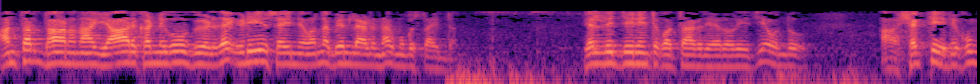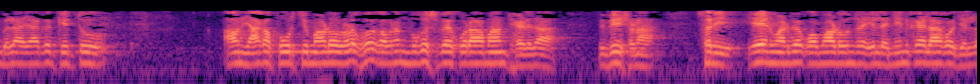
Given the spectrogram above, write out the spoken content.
ಅಂತರ್ಧಾನನಾಗಿ ಯಾರ ಕಣ್ಣಿಗೂ ಬೀಳದೆ ಇಡೀ ಸೈನ್ಯವನ್ನ ಬಿನ್ ಲ್ಯಾಡನ್ನಾಗಿ ಮುಗಿಸ್ತಾ ಇದ್ದ. ಎಲ್ಲಿದ್ದೀನಿ ಅಂತ ಗೊತ್ತಾಗದೆ ಇರೋ ರೀತಿಯ ಒಂದು, ಆ ಶಕ್ತಿ ನಿಕುಂಬಿಲ ಯಾಗಕ್ಕಿತ್ತು. ಅವನು ಯಾಗ ಪೂರ್ತಿ ಮಾಡೋರೊಳಗೆ ಹೋಗಿ ಅವನನ್ನು ಮುಗಿಸ್ಬೇಕು ರಾಮ ಅಂತ ಹೇಳಿದ ವಿಭೀಷಣ. ಸರಿ, ಏನ್ ಮಾಡಬೇಕು, ಮಾಡು ಅಂದ್ರೆ, ಇಲ್ಲ ನಿನ್ನ ಕೈಲಾಗೋದಿಲ್ಲ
